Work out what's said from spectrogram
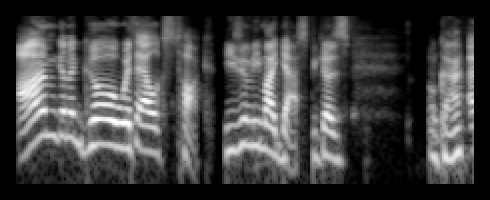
I'm gonna go with Alex Tuch. He's gonna be my guess because okay, I,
